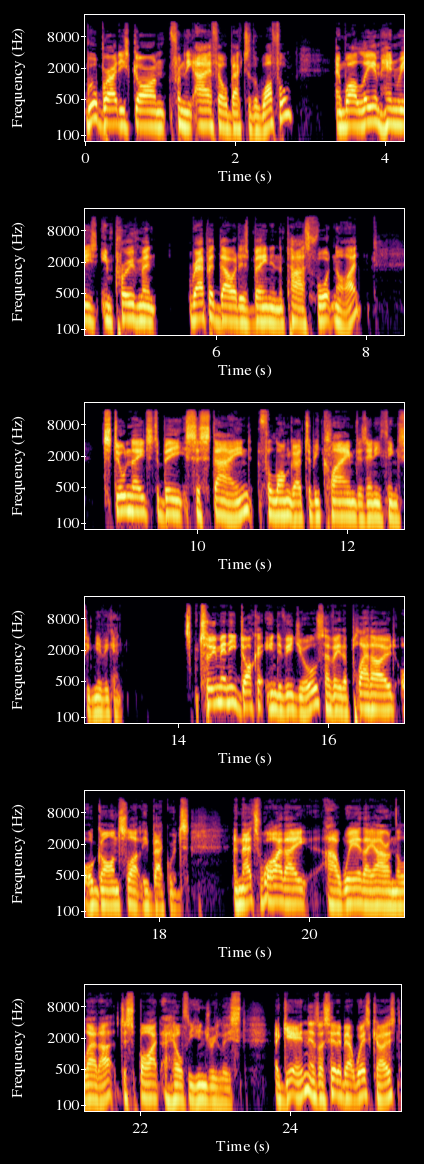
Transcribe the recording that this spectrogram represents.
Will Brodie's gone from the AFL back to the WAFL. And while Liam Henry's improvement, rapid though it has been in the past fortnight, still needs to be sustained for longer to be claimed as anything significant. Too many Docker individuals have either plateaued or gone slightly backwards. And that's why they are where they are on the ladder, despite a healthy injury list. Again, as I said about West Coast,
